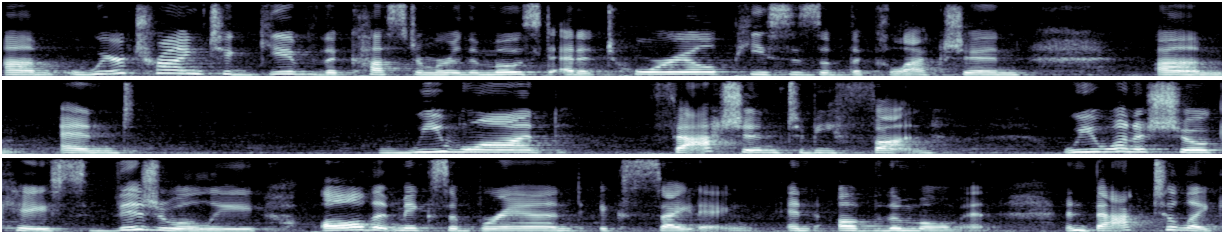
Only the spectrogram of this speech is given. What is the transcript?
Um, we're trying to give the customer the most editorial pieces of the collection, um, and we want fashion to be fun. We want to showcase visually all that makes a brand exciting and of the moment. And back to like,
